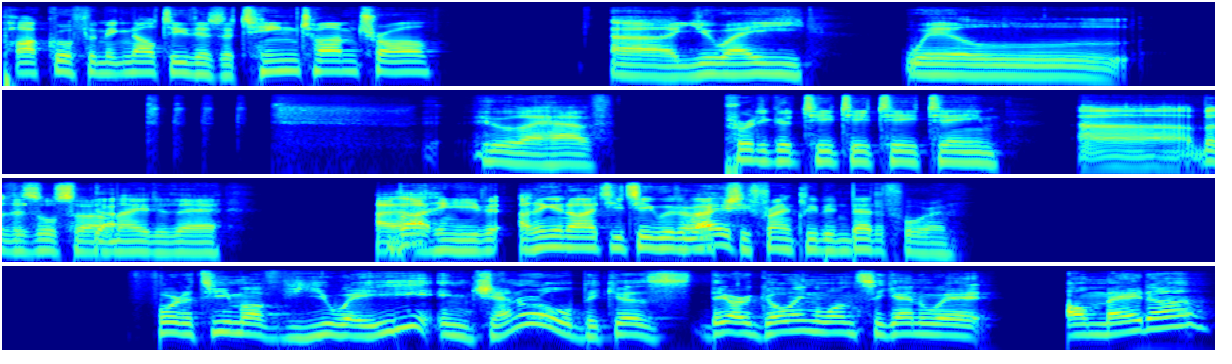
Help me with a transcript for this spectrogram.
parcours for McNulty. There's a team time trial. Uh, UAE will who they have? pretty good TTT team, uh, but there's also yeah. Almeida there. I, I, think even I think an ITT would have right. actually, frankly, been better for him. For the team of UAE in general, because they are going once again with Almeida,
